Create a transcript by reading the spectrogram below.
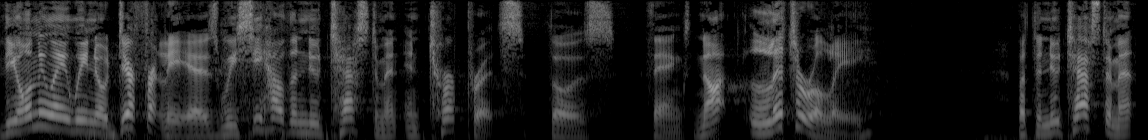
The only way we know differently is we see how the New Testament interprets those things. Not literally, but the New Testament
